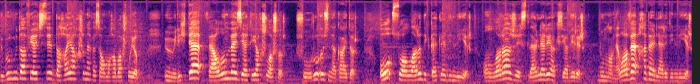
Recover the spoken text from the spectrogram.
hüquq müdafiəçisi daha yaxşı nəfəs almağa başlayıb. Ümumilikdə fəalın vəziyyəti yaxşılaşır, şuuru özünə qayıdır. O, sualları diqqətlə dinləyir, onlara jestlərlə reaksiya verir. Bundan əlavə xəbərləri dinləyir.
